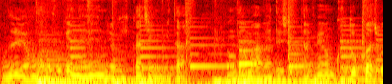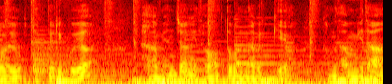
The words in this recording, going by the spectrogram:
오늘 영상 소개는 여기까지입니다. 영상 마음에 드셨다면 구독과 좋아요 부탁드리고요. 다음 현장에서 또 만나 뵐게요. 감사합니다.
